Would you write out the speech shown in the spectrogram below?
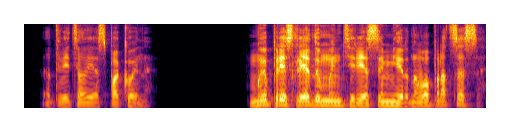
— ответил я спокойно. «Мы преследуем интересы мирного процесса».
